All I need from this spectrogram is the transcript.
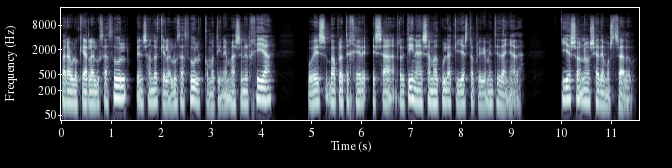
para bloquear la luz azul, pensando que la luz azul, como tiene más energía, pues va a proteger esa retina, esa mácula que ya está previamente dañada. Y eso no se ha demostrado.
